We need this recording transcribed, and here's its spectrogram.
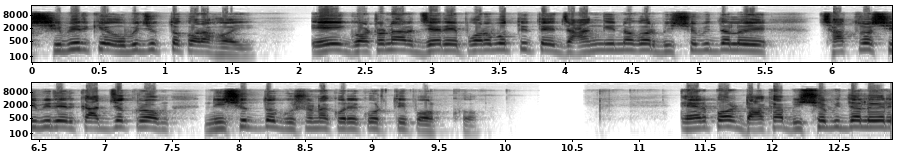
শিবিরকে অভিযুক্ত করা হয়। এই ঘটনার জেরে পরবর্তীতে জাহাঙ্গীরনগর বিশ্ববিদ্যালয়ে ছাত্র শিবিরের কার্যক্রম নিষিদ্ধ ঘোষণা করে কর্তৃপক্ষ। এরপর ঢাকা বিশ্ববিদ্যালয়ের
